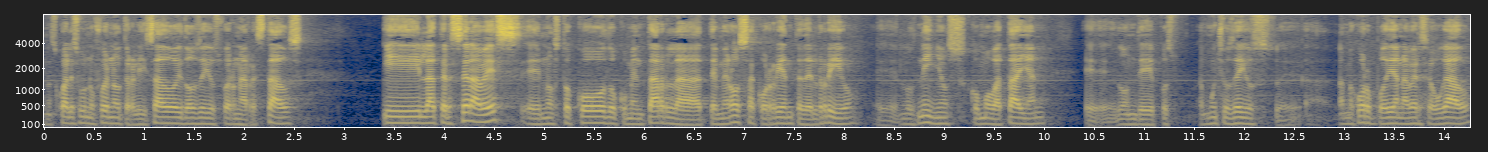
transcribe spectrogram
los cuales uno fue neutralizado y dos de ellos fueron arrestados. Y la tercera vez eh, nos tocó documentar la temerosa corriente del río, eh, los niños, cómo batallan, eh, donde pues, muchos de ellos a lo mejor podían haberse ahogado,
